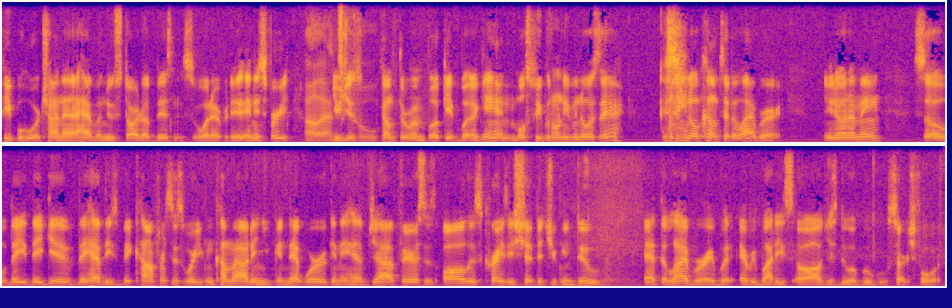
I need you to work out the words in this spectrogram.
people who are trying to have a new startup business or whatever it is, and it's free. Oh, that's you just cool. come through and book it. But again, most people don't even know it's there because they don't come to the library. You know what I mean? So they, they give they have these big conferences where you can come out and you can network, and they have job fairs. There's all this crazy shit that you can do at the library, but everybody's oh I'll just do a Google search for it.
